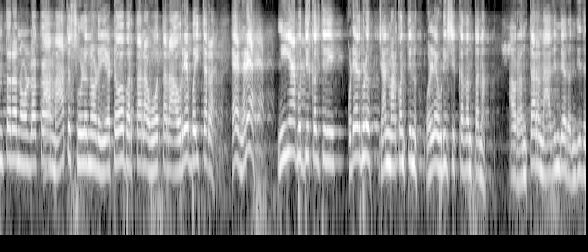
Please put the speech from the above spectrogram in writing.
ಅಂತಾರ ನೋಡ್ಲಕ್ಕ? ಆ ಮಾತು ಸುಳ್ಳು ನೋಡು ಎಟೋ ಬರ್ತಾರ ಹೋತಾರ ಅವರೇ ಬೈತಾರ. ಏ ನಡೆ ನೀ ಯಾ ಬುದ್ಧಿ ಕಲ್ತಿದಿ? ಕುಡಿಯೋದು ಬಿಡು ಚಂದ ಮಾಡ್ಕೊಂಡ್ ತಿನ್ನು ಒಳ್ಳೆ ಹುಡುಗಿ ಸಿಕ್ಕದಂತನ. ಅವ್ರು ಅಂತಾರ ನಾದಿಂದೆ ರಂದಿದ್ದು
